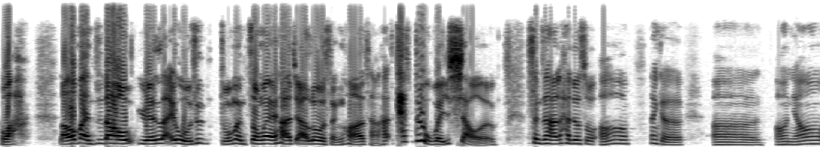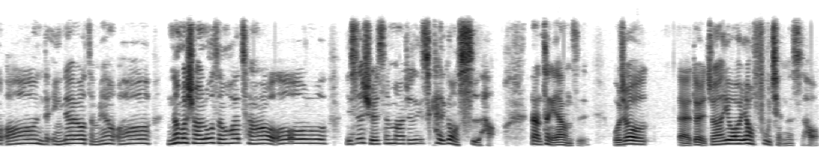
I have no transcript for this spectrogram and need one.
哇！老板知道原来我是多么钟爱他家洛神花茶，他开始对我微笑了，甚至他他就说：“哦，那个，呃，哦，你要，哦，你的饮料要怎么样？哦，你那么喜欢洛神花茶哦，哦哦，你是学生吗？就是开始跟我示好。那这个样子，我就，哎，对，就要又要付钱的时候，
